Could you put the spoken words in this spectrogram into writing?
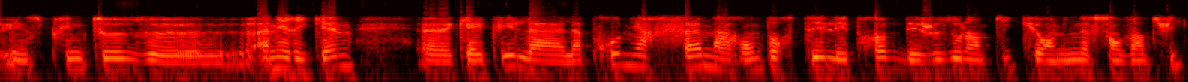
une sprinteuse américaine euh, qui a été la, la, première femme à remporter l'épreuve des Jeux Olympiques en 1928.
